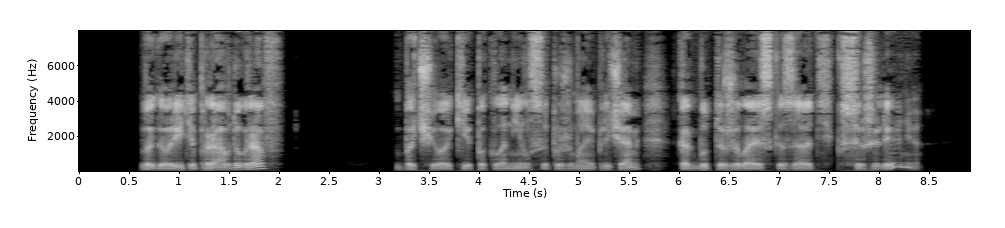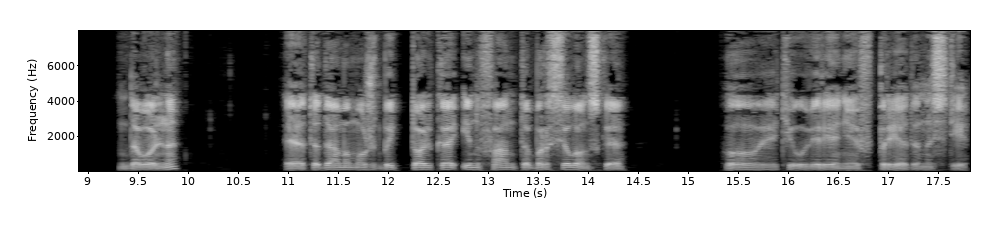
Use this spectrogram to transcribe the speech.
— Вы говорите правду, граф? Бачоки поклонился, пожимая плечами, как будто желая сказать «к сожалению». — Довольно. — эта дама может быть только инфанта барселонская. — О, эти уверения в преданности!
